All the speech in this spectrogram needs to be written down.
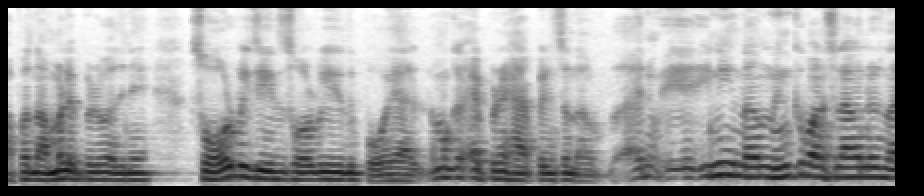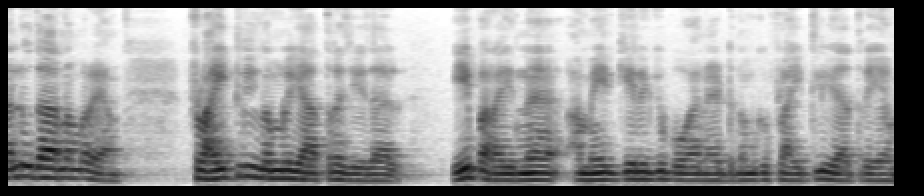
അപ്പോൾ നമ്മളെപ്പോഴും അതിനെ സോൾവ് ചെയ്ത് സോൾവ് ചെയ്ത് പോയാൽ നമുക്ക് എപ്പോഴും ഹാപ്പിനെസ് ഉണ്ടാകും അതിന് ഇനി നിങ്ങൾക്ക് മനസ്സിലാകുന്ന ഒരു നല്ല ഉദാഹരണം പറയാം. ഫ്ലൈറ്റിൽ നമ്മൾ യാത്ര ചെയ്താൽ ഈ പറയുന്ന അമേരിക്കയിലേക്ക് പോകാനായിട്ട് നമുക്ക് ഫ്ലൈറ്റിൽ യാത്ര ചെയ്യാം.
